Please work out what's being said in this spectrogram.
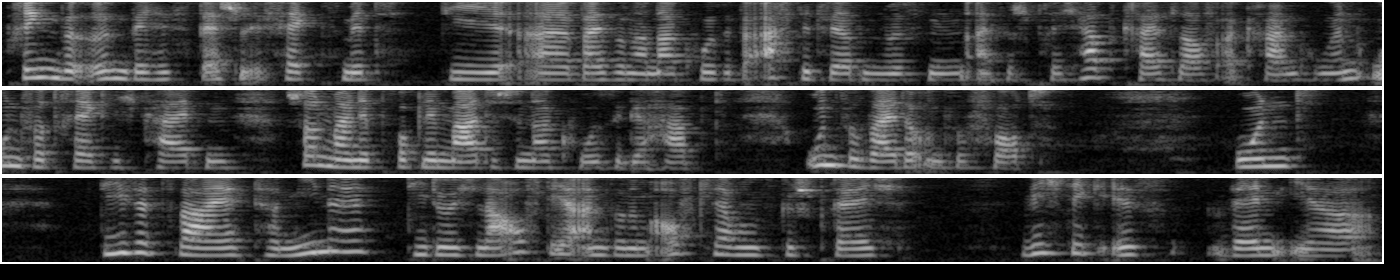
bringen wir irgendwelche Special Effects mit, die äh, bei so einer Narkose beachtet werden müssen, also sprich Herz-Kreislauf-Erkrankungen, Unverträglichkeiten, schon mal eine problematische Narkose gehabt und so weiter und so fort. Und diese zwei Termine, die durchlauft ihr an so einem Aufklärungsgespräch. Wichtig ist, wenn ihr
